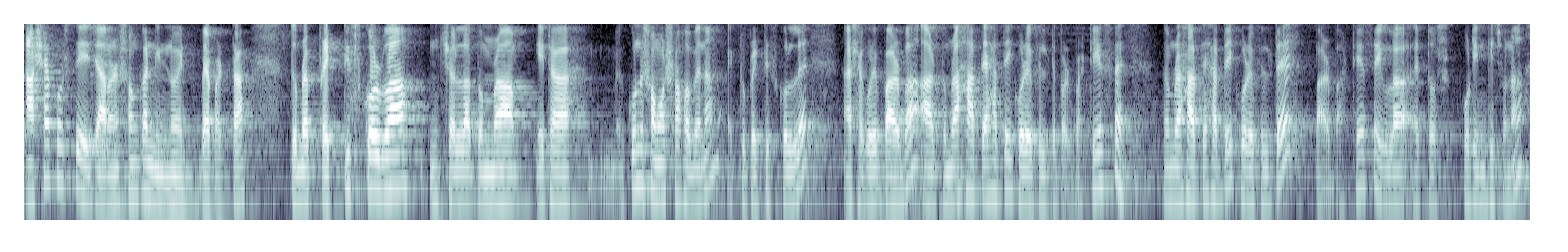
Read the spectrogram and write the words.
আশা করছি এই জারণ সংখ্যা নির্ণয়ের ব্যাপারটা তোমরা প্র্যাকটিস করবা। ইনশাল্লাহ তোমরা এটা কোনো সমস্যা হবে না, একটু প্র্যাকটিস করলে আশা করি পারবা। আর তোমরা হাতে হাতেই করে ফেলতে পারবা, ঠিক আছে? তোমরা হাতে হাতেই করে ফেলতে পারবা, ঠিক আছে? এগুলো এত কঠিন কিছু না।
